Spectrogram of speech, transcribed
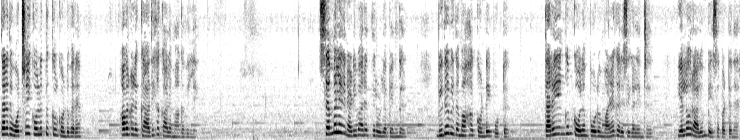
தனது ஒற்றை கோலத்துக்குள் கொண்டு வர அவர்களுக்கு அதிக காலமாகவில்லை. செம்மலையின் அடிவாரத்தில் உள்ள பெண்கள் விதவிதமாக கொண்டை போட்டு தரையெங்கும் கோலம் போடும் அழகரசிகள் என்று எல்லோராலும் பேசப்பட்டனர்.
